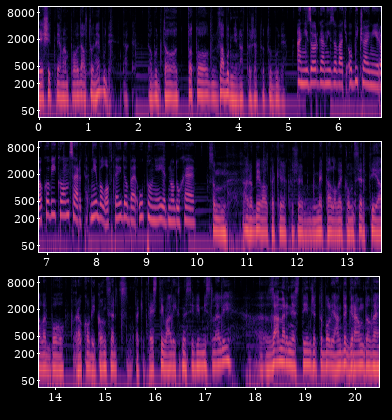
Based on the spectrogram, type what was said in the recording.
ješitne vám povedal, to nebude. Tak to, to, toto zabudni na to, že to tu bude. Ani zorganizovať obyčajný rokový koncert nebolo v tej dobe úplne jednoduché. Som robieval také akože metalové koncerty alebo rokový koncert, taký festiválik sme si vymysleli. Zámerne s tým, že to boli undergroundové,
